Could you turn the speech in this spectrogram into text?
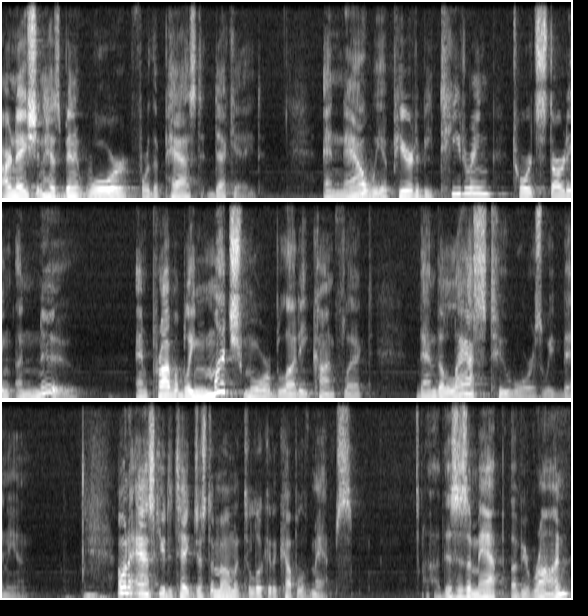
Our nation has been at war for the past decade, and now we appear to be teetering towards starting a new and probably much more bloody conflict than the last two wars we've been in. I want to ask you to take just a moment to look at a couple of maps. Uh, this is a map of Iran.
